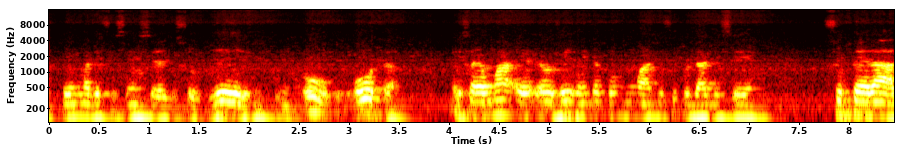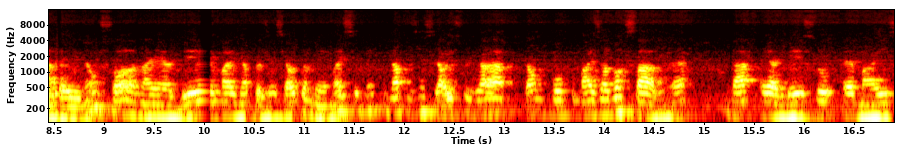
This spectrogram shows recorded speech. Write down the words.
Que tem uma deficiência de surdez, enfim, ou outra. Isso é uma, eu vejo ainda como uma dificuldade de ser superada aí, não só na EAD, mas na presencial também. Mas se bem que na presencial isso já está um pouco mais avançado, né? Na EAD isso é mais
